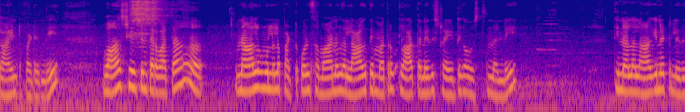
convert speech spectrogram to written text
జాయింట్ పడింది. వాష్ చేసిన తర్వాత నాలుగు ముళ్ళల పట్టుకొని సమానంగా లాగితే మాత్రం క్లాత్ అనేది స్ట్రైట్గా వస్తుందండి. తిని అలా లాగినట్టు లేదు.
